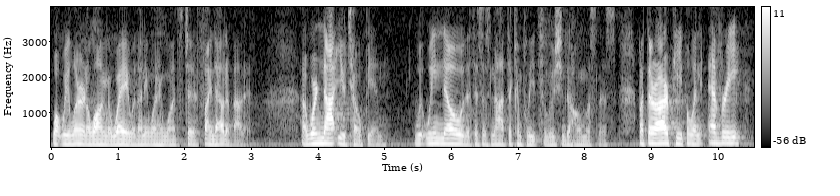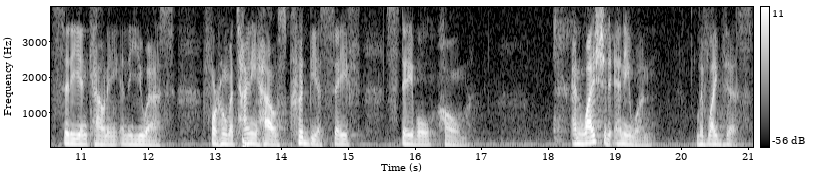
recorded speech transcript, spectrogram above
what we learn along the way with anyone who wants to find out about it. Uh, we're not utopian. We, we know that this is not the complete solution to homelessness. But there are people in every city and county in the US for whom a tiny house could be a safe, stable home. And why should anyone live like this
